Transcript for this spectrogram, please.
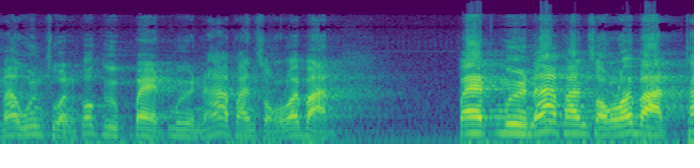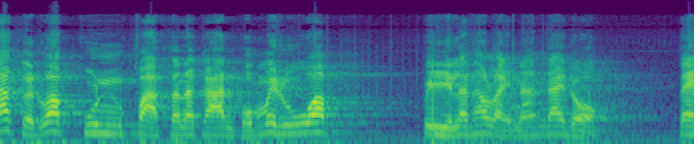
15 หุ้นส่วนก็คือ 85,200 บาท 85,200 บาท ถ้าเกิดว่าคุณฝากธนาคาร ผมไม่รู้ว่าปีละเท่าไหร่นะได้ดอก แต่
